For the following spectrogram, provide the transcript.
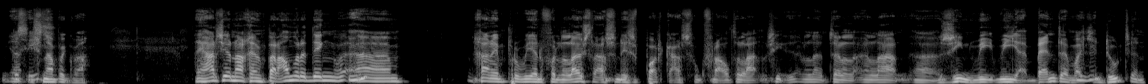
die precies. snap ik wel. Hey, had je nog een paar andere dingen? Mhm. ehm, we gaan even proberen voor de luisteraars van deze podcast ook vooral te laten zien, te laten zien wie, wie jij bent en wat Mhm. je doet. En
